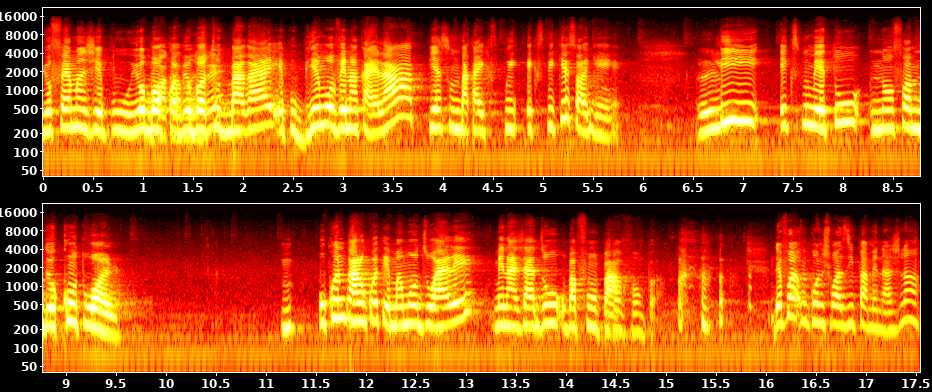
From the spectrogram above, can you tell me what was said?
yo fè manje pou yo bo kob, yo bo tout bagay, e pou bien mouve nan kay la, piyes moun baka eksplike so gen. Li eksprime tou non form de kontrol. Ou kon nou kalon kote, maman djou ale, menaj adjou ou pa fon pa. Pa fon pa. Des fois, on ne choisit pas ménage là.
